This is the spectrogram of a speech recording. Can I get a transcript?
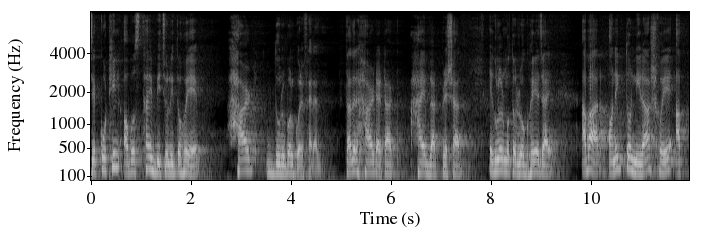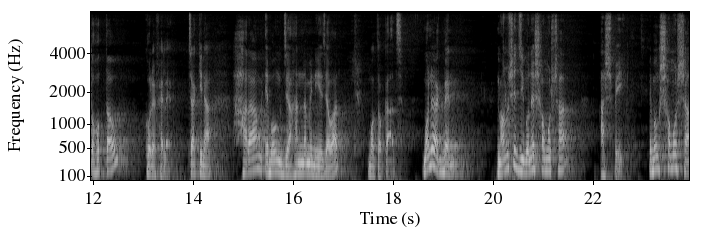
যে কঠিন অবস্থায় বিচলিত হয়ে হার্ট দুর্বল করে ফেলেন। তাদের heart attack high blood pressure এগুলোর মতো রোগ হয়ে যায়, আবার অনেক তো নিরাশ হয়ে আত্মহত্যাও করে ফেলে, যা কিনা হারাম এবং জাহান্নামে নিয়ে যাওয়ার মতো কাজ। মনে রাখবেন, মানুষের জীবনে সমস্যা আসবেই এবং সমস্যা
